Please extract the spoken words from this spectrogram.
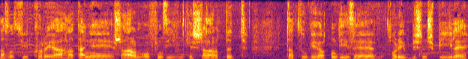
Also Südkorea hat eine Charmoffensive gestartet. Dazu gehörten diese Olympischen Spiele,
